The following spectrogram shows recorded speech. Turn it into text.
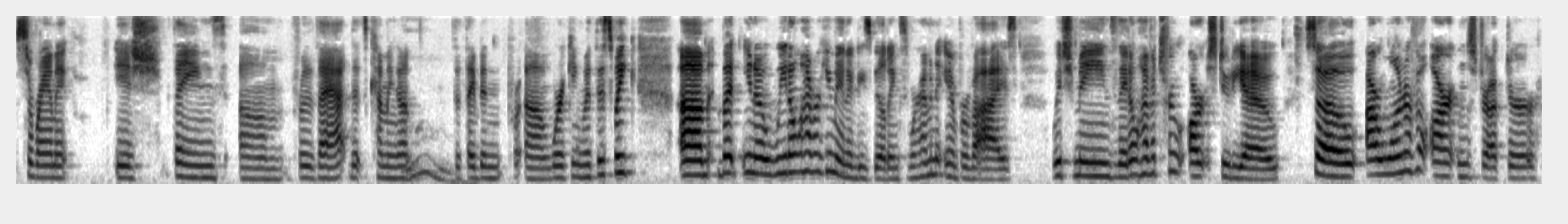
ceramic ish things um, for that that's coming up Ooh. that they've been uh, working with this week. Um, but you know, we don't have our humanities building, so we're having to improvise, which means they don't have a true art studio. So our wonderful art instructor,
